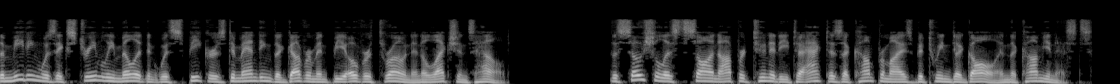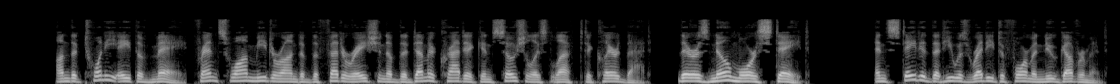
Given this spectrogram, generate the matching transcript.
The meeting was extremely militant with speakers demanding the government be overthrown and elections held. The Socialists saw an opportunity to act as a compromise between de Gaulle and the Communists. On 28 May, François Mitterrand of the Federation of the Democratic and Socialist Left declared that, "...there is no more state," and stated that he was ready to form a new government.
